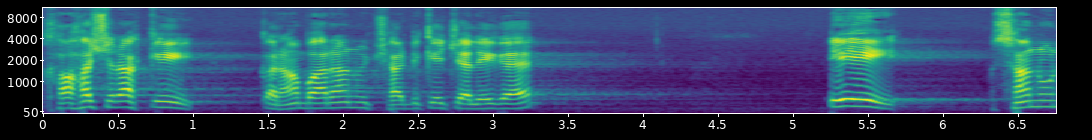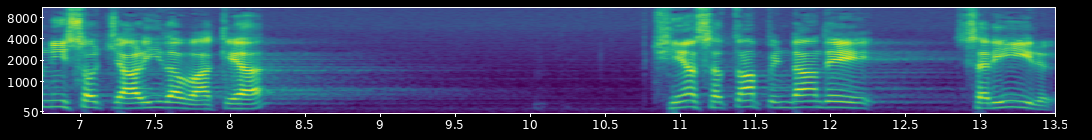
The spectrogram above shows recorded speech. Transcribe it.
ਖਾਹਸ਼ ਰੱਖ ਕੇ ਘਰਾਂ ਬਾਰਾਂ ਨੂੰ ਛੱਡ ਕੇ ਚਲੇ ਗਏ। ਇਹ ਸਨ 1940 ਦਾ ਵਾਕਿਆ 6-7 ਪਿੰਡਾਂ ਦੇ ਸਰੀਰ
